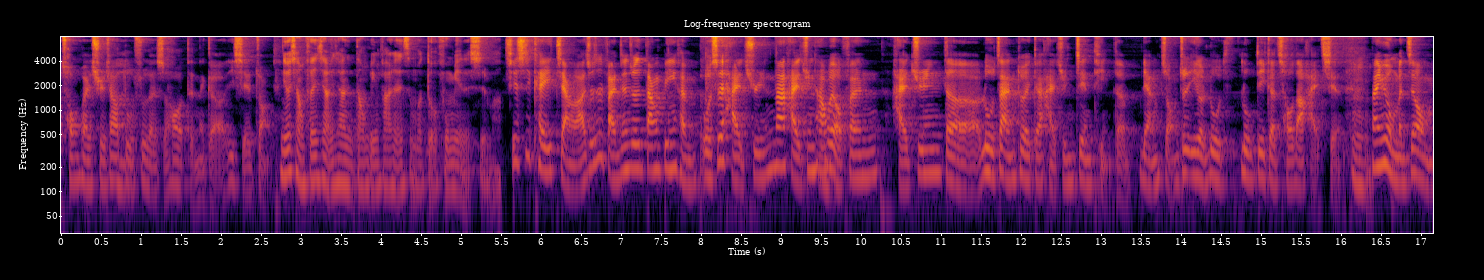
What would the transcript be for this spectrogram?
重回学校读书的时候的那个一些状态。你有想分享一下你当兵发生什么多负面的事吗？其实可以讲啊，就是反正就是当兵很，我是海军，那海军它会有分海军的陆战队跟海军舰艇的两种，就是一个陆陆地一个抽到海前。嗯，那因为我们这种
